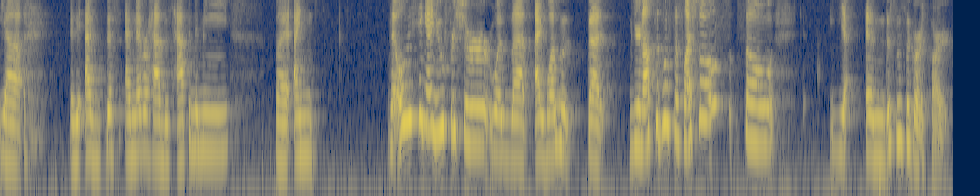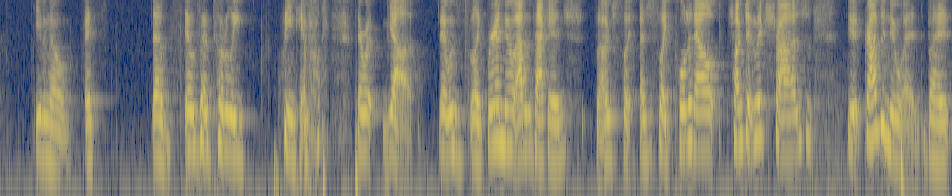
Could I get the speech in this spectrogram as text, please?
yeah, I've this I've never had this happen to me, but I the only thing I knew for sure was that I wasn't that you're not supposed to flush those. So, yeah, and this is the gross part. Even though it's uh, it was a totally clean tampon. there were yeah, it was like brand new out of the package so I just like, I just like pulled it out, chucked it in the trash, grabbed a new one. But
